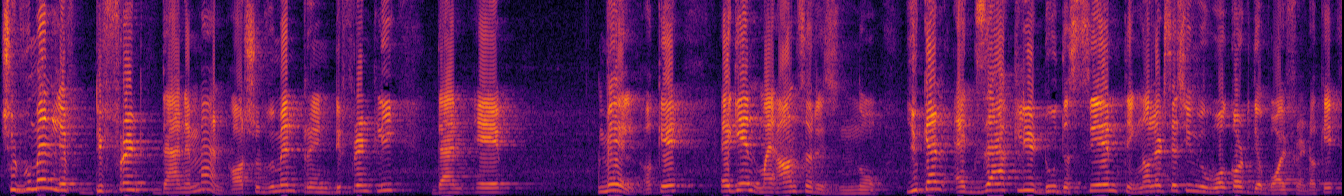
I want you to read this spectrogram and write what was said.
should women lift different than a man? Or should women train differently than a male okay? Again my answer is no. You can exactly do the same thing. Now let's assume you work out with your boyfriend okay?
